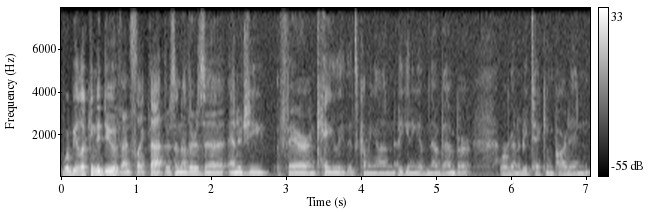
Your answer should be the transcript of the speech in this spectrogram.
We'll be looking to do events like that. There's another there's a energy fair in Ceilidh that's coming on beginning of November. We're going to be taking part in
